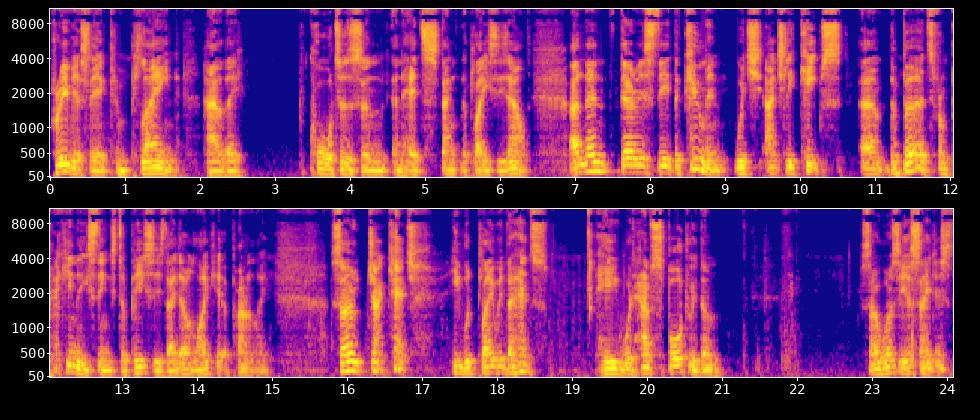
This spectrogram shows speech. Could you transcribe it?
previously had complained how they quarters and, and heads stank the places out. And then there is the, the cumin, which actually keeps um, the birds from pecking these things to pieces. They don't like it, apparently. So Jack Ketch, he would play with the heads. He would have sport with them. So was he a sadist?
